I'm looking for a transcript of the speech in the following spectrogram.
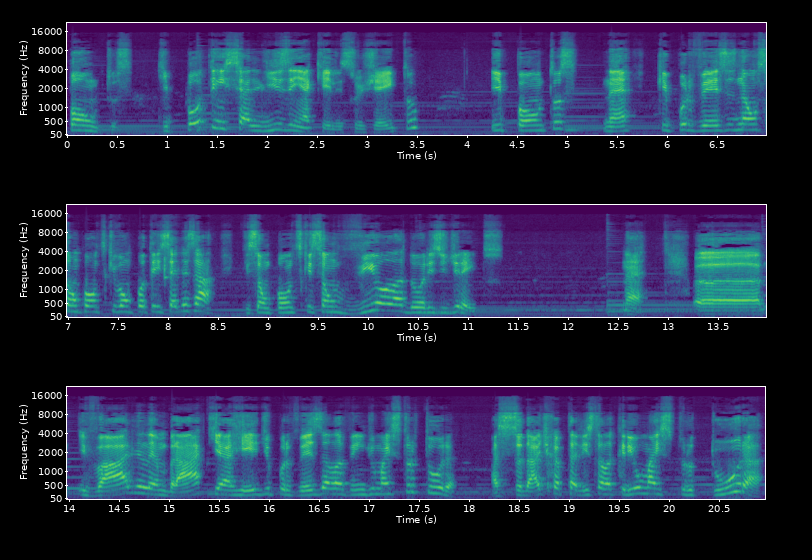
pontos que potencializem aquele sujeito e pontos, né, que por vezes não são pontos que vão potencializar, que são pontos que são violadores de direitos, né? Uh, e vale lembrar que a rede por vezes ela vem de uma estrutura. A sociedade capitalista ela cria uma estrutura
